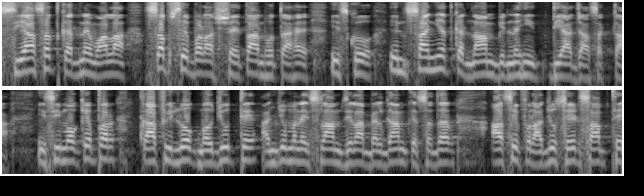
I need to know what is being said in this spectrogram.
सियासत करने वाला सबसे बड़ा शैतान होता है। इसको इंसानियत का नाम भी नहीं दिया जा सकता। इसी मौके पर काफ़ी लोग मौजूद थे। अंजुमन इस्लाम ज़िला बेलगाम के सदर आसिफ राजू सेठ साहब थे,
